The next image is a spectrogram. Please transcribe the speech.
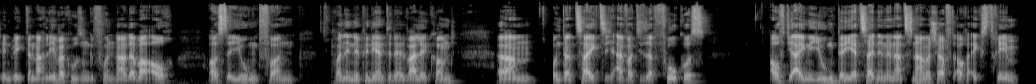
den Weg dann nach Leverkusen gefunden hat, aber auch aus der Jugend von, von Independiente del Valle kommt. Ähm, und da zeigt sich einfach dieser Fokus auf die eigene Jugend, der jetzt halt in der Nationalmannschaft auch extrem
